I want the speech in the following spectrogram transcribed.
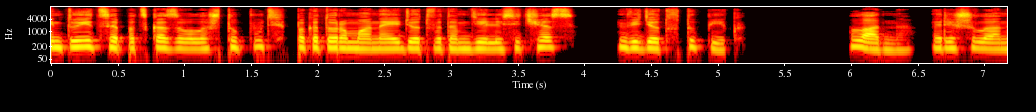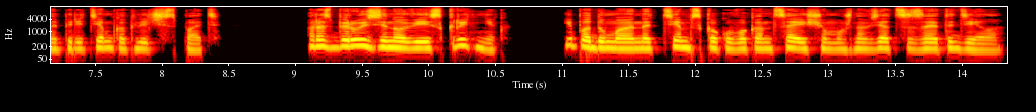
интуиция подсказывала, что путь, по которому она идет в этом деле сейчас, ведет в тупик. «Ладно», – решила она перед тем, как лечь спать. «Разберусь Зиновий и Скрытник и подумаю над тем, с какого конца еще можно взяться за это дело».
